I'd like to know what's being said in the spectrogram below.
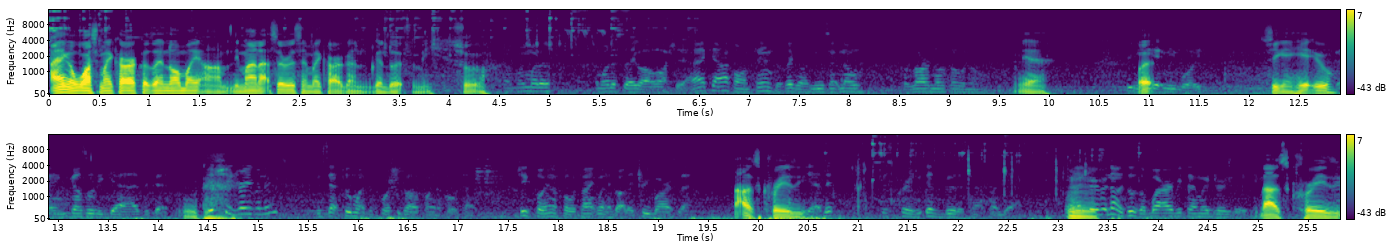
I ain't gonna wash my car because I know my um the man that servicing my car gonna gonna do it for me. So My mother, my mother said I gotta wash. I can't complain because I gotta use it now. But Lord knows how I know. yeah, But- hit me, boy. She can hit you. And guzzle the gas. Okay. Ooh. If she driving this, it's that two months before she got a point of full tank. She's putting a full tank when I got like three bars left. That's crazy. Yeah, this, this crazy. This good. It's not on gas. When Mm. no, it was a bar every time I drove it. That's crazy.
